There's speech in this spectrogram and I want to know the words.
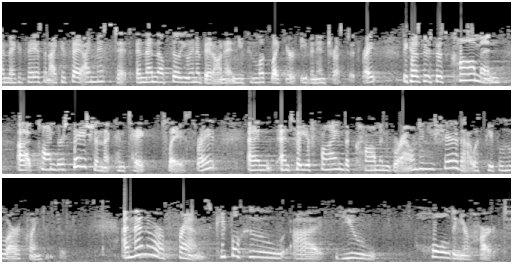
And they can say yes, and I can say, I missed it. And then they'll fill you in a bit on it, and you can look like you're even interested, right? Because there's this common uh, conversation that can take place, right? And, and so you find the common ground and you share that with people who are acquaintances. And then there are friends, people who uh, you hold in your heart.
